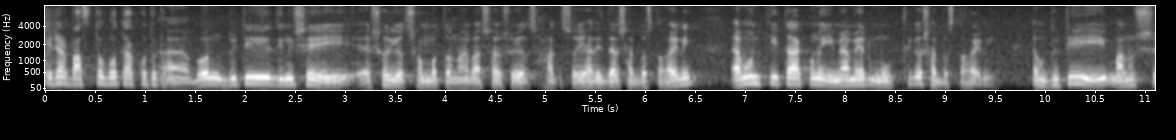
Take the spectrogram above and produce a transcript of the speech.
এটার বাস্তবতা কতটুকু? আহ, বোন দুইটি জিনিসেই শরীয়ত সম্মত নয় বা শরীয়ত সহি হাদিস দ্বারা সাব্যস্ত হয়নি এমনকি তা কোনো ইমামের মুখ থেকেও সাব্যস্ত হয়নি। এবং দুটি মানুষ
